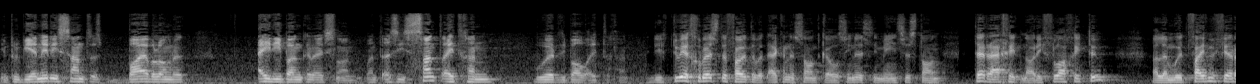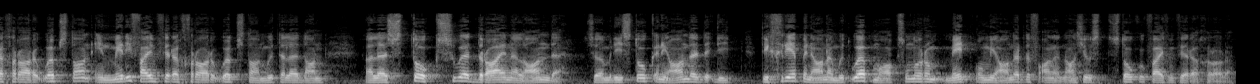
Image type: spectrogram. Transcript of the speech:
en probeer net die sand is baie belangrik uit die banker uitslaan want as die sand uitgaan behoort die bal uit te gaan. Die twee grootste foute wat ek in 'n sandkuil sien is die mense staan te reguit na die vlaggie toe. Hulle moet 45 grade oop staan en met die 45 grade oop staan moet hulle dan hulle stok so draai in hulle hande. So met die stok in die hande die die, die greep in die hande moet oopmaak sonder om met om die hande te verander. Dan is jou stok ook 45 grade.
